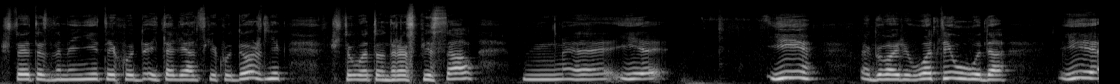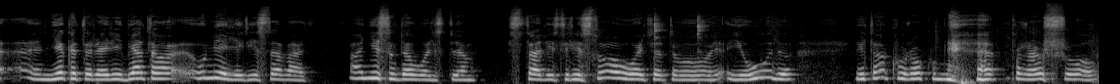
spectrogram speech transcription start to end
что это знаменитый худ... итальянский художник, что вот он расписал. Э, и, и говорю, вот Иуда. И некоторые ребята умели рисовать. Они с удовольствием стали срисовывать этого Иуду. И так урок у меня прошел.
